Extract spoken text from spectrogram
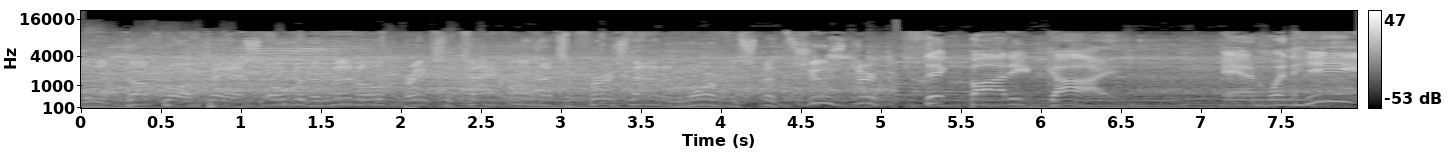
Little dump off pass over the middle, breaks the tackle, and that's a first down and more for Smith-Schuster. thick-bodied guy. And when he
